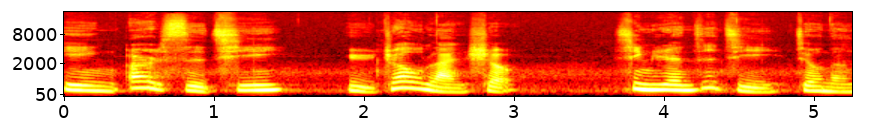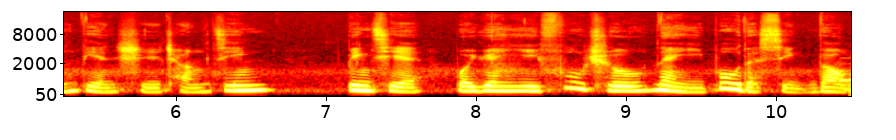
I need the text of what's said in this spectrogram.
King 二四七宇宙蓝手，信任自己就能点石成金，并且我愿意付出那一步的行动。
